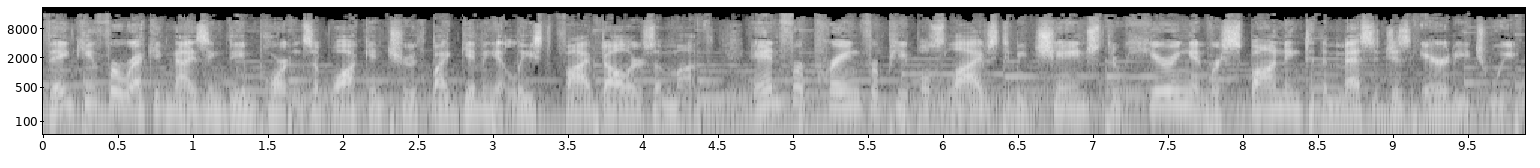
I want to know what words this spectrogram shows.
thank you for recognizing the importance of Walk in Truth by giving at least $5 a month, and for praying for people's lives to be changed through hearing and responding to the messages aired each week.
